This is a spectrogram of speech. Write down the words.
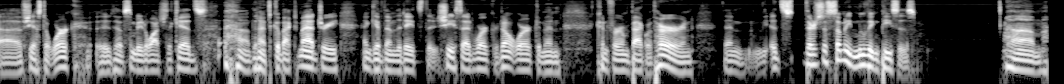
uh, if she has to work, uh, to have somebody to watch the kids. then I have to go back to Madtree and give them the dates that she said work or don't work, and then confirm back with her. And then it's there's just so many moving pieces. Um,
